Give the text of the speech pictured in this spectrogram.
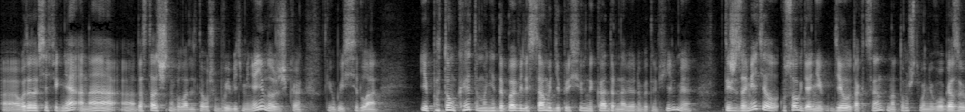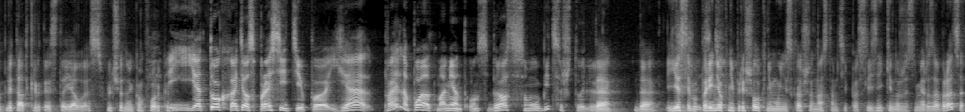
А вот эта вся фигня, она а, достаточно была для того, чтобы выбить меня немножечко, как бы, из седла. И потом к этому они добавили самый депрессивный кадр, наверное, в этом фильме – ты же заметил кусок, где они делают акцент на том, что у него газовая плита открытая стояла с включенной комфоркой? Я только хотел спросить, типа, я правильно понял этот момент? Он собирался самоубиться, что ли? Да. Да. Если Жесть. бы паренек не пришел к нему и не сказал, что у нас там типа слизняки, нужно с ними разобраться,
